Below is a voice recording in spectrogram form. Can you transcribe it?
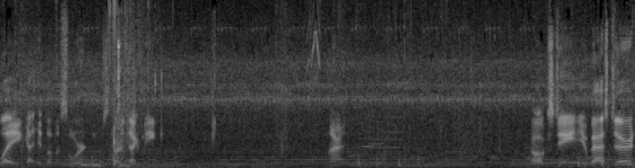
Just got hit by my sword and started attacking me. Alright. Augustine, you bastard!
